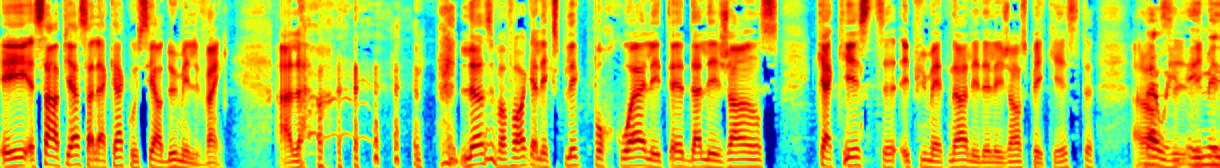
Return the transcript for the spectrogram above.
et 100 pièces à la CAC aussi en 2020. Alors, là, il va falloir qu'elle explique pourquoi elle était d'allégeance caquiste et puis maintenant elle est d'allégeance péquiste. Alors, ben oui, mais,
